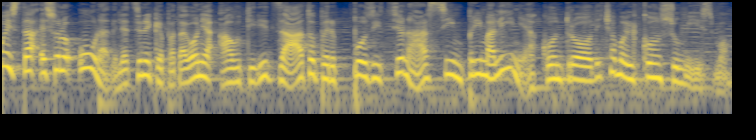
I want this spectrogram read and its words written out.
Questa è solo una delle azioni che Patagonia ha utilizzato per posizionarsi in prima linea contro, diciamo, il consumismo.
